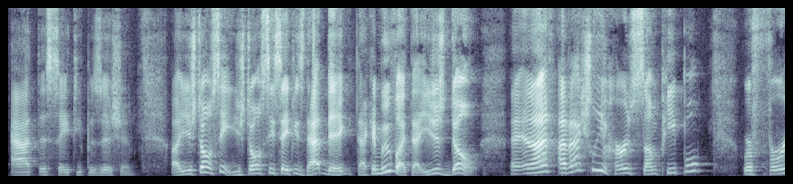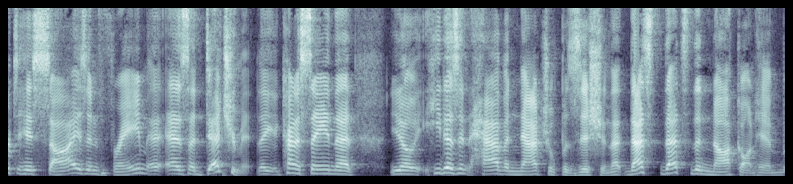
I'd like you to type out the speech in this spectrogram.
at the safety position. Uh, you just don't see. You just don't see safeties that big that can move like that. You just don't. And I've, I've actually heard some people refer to his size and frame as a detriment. They kind of saying that you know he doesn't have a natural position. That that's that's the knock on him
